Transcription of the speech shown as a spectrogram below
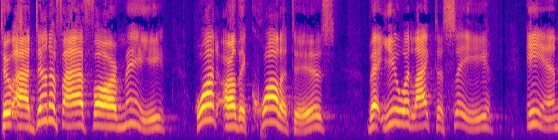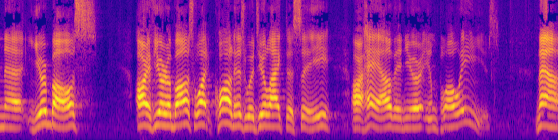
to identify for me what are the qualities that you would like to see in uh, your boss, or if you're a boss, what qualities would you like to see or have in your employees? Now,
